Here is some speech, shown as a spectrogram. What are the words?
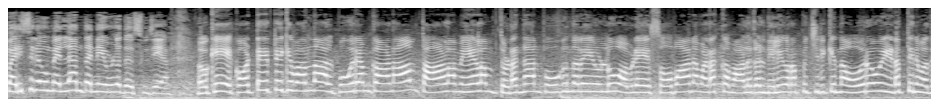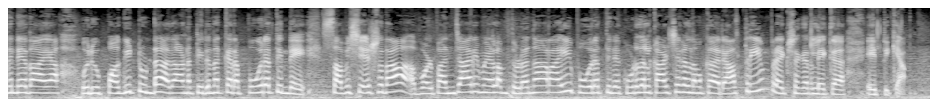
പരിസരവും എല്ലാം തന്നെ ഉള്ളത് സുജയ. ഓക്കെ കോട്ടയത്തേക്ക് വന്നാൽ പൂരം കാണാം താളമേളം തുടങ്ങാൻ പോകുന്നതേയുള്ളൂ അവിടെ സോപാനമടക്കം ആളുകൾ നിലയുറപ്പിച്ചിരിക്കുന്ന ഓരോ ഇടത്തിനും അതിന്റെതായ ഒരു പകിട്ടുണ്ട്. അതാണ് തിരുനക്കര പൂരത്തിന്റെ സവിശേഷത. അപ്പോൾ പഞ്ചാരിമേളം തുടങ്ങാറായി. പൂരത്തിന്റെ കൂടുതൽ കാഴ്ചകൾ നമുക്ക് രാത്രിയും പ്രേക്ഷകരിലേക്ക് എത്തിക്കാം.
